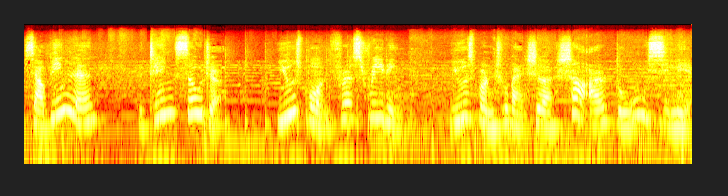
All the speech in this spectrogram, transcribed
小兵人》The Tin Soldier，Usborne First Reading，Usborne 出版社少儿读物系列。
